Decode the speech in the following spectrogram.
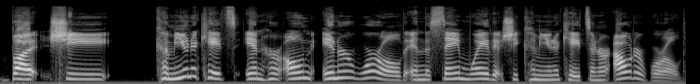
But she communicates in her own inner world in the same way that she communicates in her outer world.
